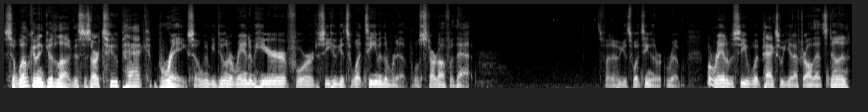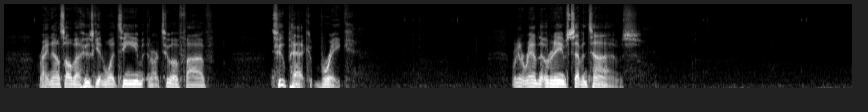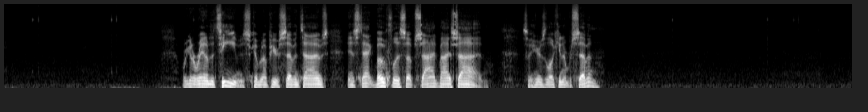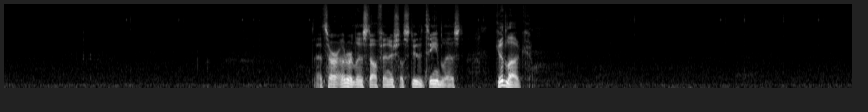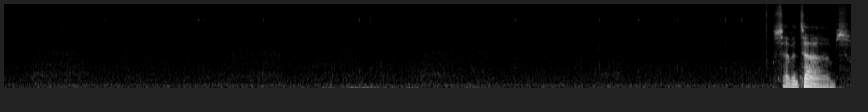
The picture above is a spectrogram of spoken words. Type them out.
So welcome and good luck. This is our two-pack break. So I'm going to be doing a random here for to see who gets what team in the rip. We'll start off with that. Let's find out who gets what team in the rip. We'll random to see what packs we get after all that's done. Right now it's all about who's getting what team in our 205 two-pack break. We're going to ram the owner name seven times. We're going to random the teams coming up here seven times and stack both lists up side by side. So here's lucky number seven. That's our owner list all finished. Let's do the team list. Good luck. Seven times.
